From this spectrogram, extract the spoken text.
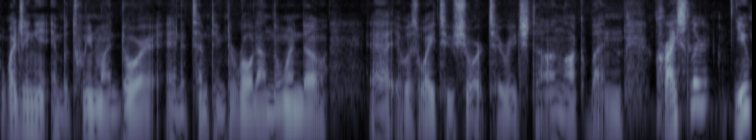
wedging it in between my door and attempting to roll down the window. Uh, it was way too short to reach the unlock button. Chrysler, you,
